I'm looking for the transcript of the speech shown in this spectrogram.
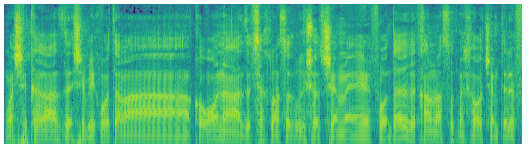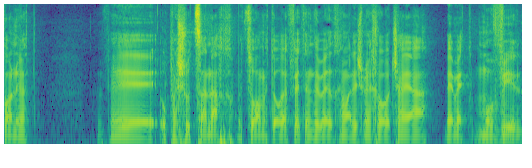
מה שקרה זה שבעקבות הקורונה אז הפסקנו לעשות פגישות שהן אה, פרונטליות והתחלנו לעשות מכירות שהן טלפוניות. והוא פשוט צנח בצורה מטורפת, אני מדבר איתכם על איש מכירות שהיה באמת מוביל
